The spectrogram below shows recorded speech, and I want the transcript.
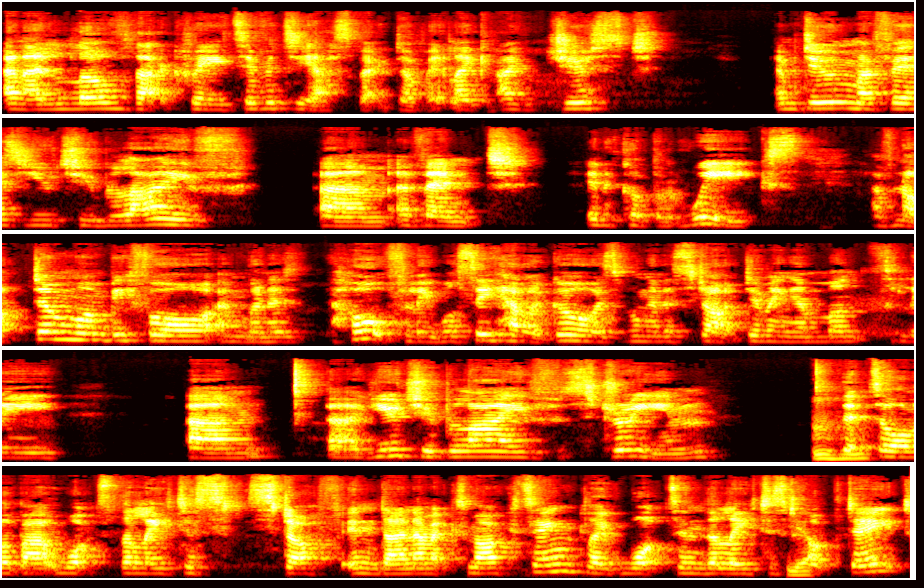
and I love that creativity aspect of it. Like I just I'm doing my first YouTube live um, event in a couple of weeks. I've not done one before. I'm going to hopefully we'll see how it goes. I'm going to start doing a monthly um, uh, YouTube live stream mm-hmm. that's all about what's the latest stuff in dynamics marketing, like what's in the latest yep. update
